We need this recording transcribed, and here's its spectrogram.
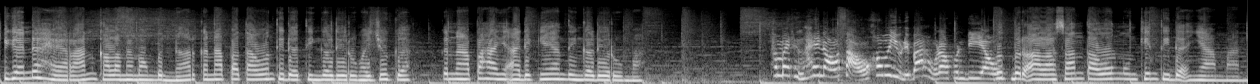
Ganda heran kalau memang benar kenapa Tawon tidak tinggal di rumah juga. Kenapa hanya adiknya yang tinggal di rumah? Ruth beralasan Tawon mungkin tidak nyaman.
